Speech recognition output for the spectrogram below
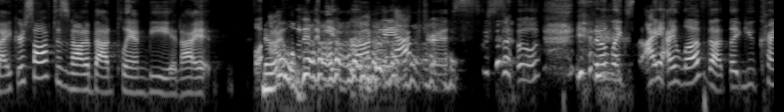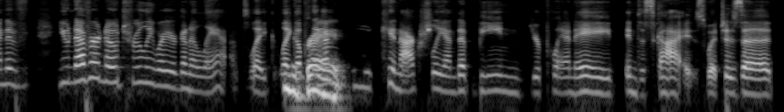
Microsoft is not a bad plan B, and I no. I wanted to be a Broadway actress. So, you know, like I, I love that that you kind of you never know truly where you're gonna land. Like like a plan. B can actually end up being your plan A in disguise, which is a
